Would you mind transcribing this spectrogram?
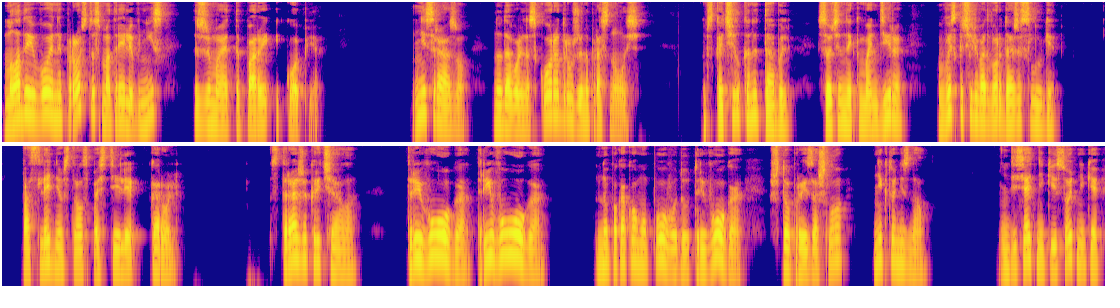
Молодые воины просто смотрели вниз, сжимая топоры и копья. Не сразу, но довольно скоро дружина проснулась. Вскочил конетабль, сотенные командиры, выскочили во двор даже слуги. Последним встал с постели король. Стража кричала «Тревога! Тревога!» Но по какому поводу тревога, что произошло, никто не знал. Десятники и сотники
